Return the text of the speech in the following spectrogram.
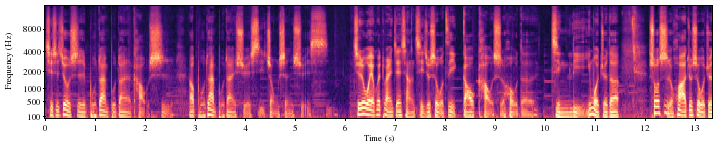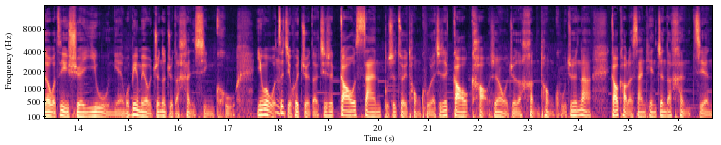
其实就是不断不断的考试，然后不断不断学习，终身学习。其实我也会突然间想起，就是我自己高考时候的。经历，因为我觉得，说实话，就是我觉得我自己学医五年，我并没有真的觉得很辛苦，因为我自己会觉得，其实高三不是最痛苦的，其实高考是让我觉得很痛苦，就是那高考的三天真的很煎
